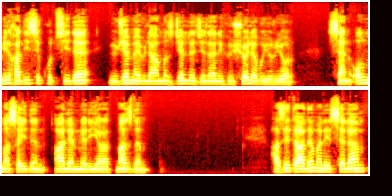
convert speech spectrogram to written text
Bir hadisi kutsi'de Yüce Mevlamız Celle Celaluhu şöyle buyuruyor. Sen olmasaydın alemleri yaratmazdım. Hz. Adem aleyhisselam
